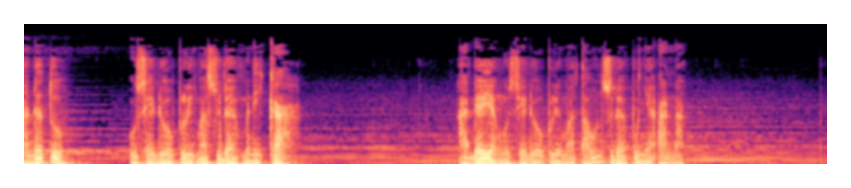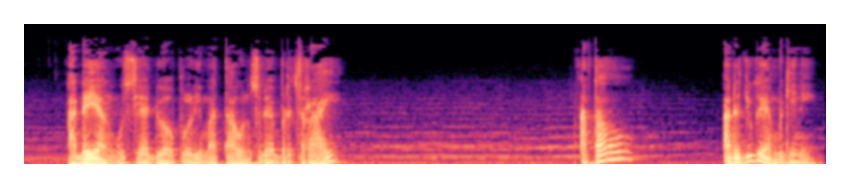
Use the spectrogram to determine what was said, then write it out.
Ada tuh usia 25 sudah menikah. Ada yang usia 25 tahun sudah punya anak. Ada yang usia 25 tahun sudah bercerai? Atau ada juga yang begini.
